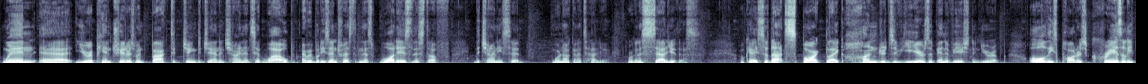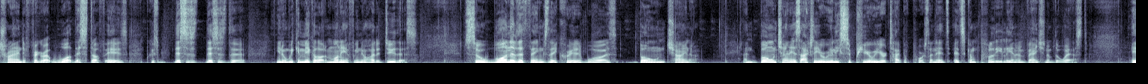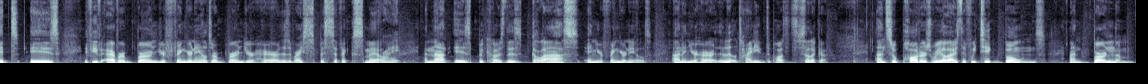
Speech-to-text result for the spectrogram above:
when uh, European traders went back to Jing Dezhen in China and said, wow, everybody's interested in this, what is this stuff? The Chinese said, we're not going to tell you. We're going to sell you this. Okay, so that sparked like hundreds of years of innovation in Europe. All these potters crazily trying to figure out what this stuff is because this is this is the you know we can make a lot of money if we know how to do this. So one of the things they created was bone china, and bone china is actually a really superior type of porcelain. It's it's completely an invention of the West. It is if you've ever burned your fingernails or burned your hair, there's a very specific smell. Right. And that is because there's glass in your fingernails and in your hair, the little tiny deposits of silica. And so potters realized if we take bones and burn them,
